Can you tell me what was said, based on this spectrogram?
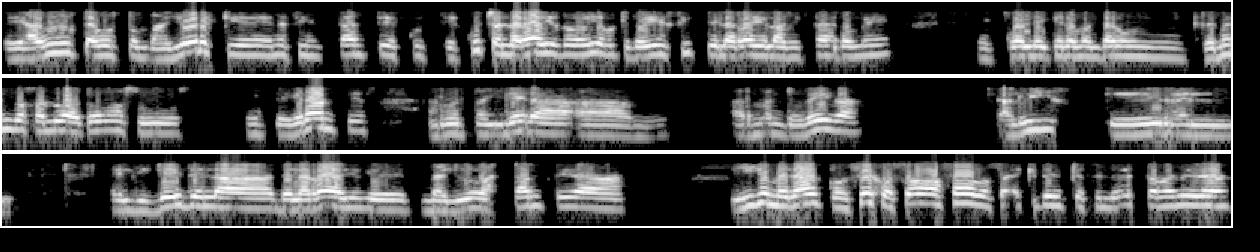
eh, adultos, adultos mayores que en ese instante escuchan la radio todavía, porque todavía existe la radio La Amistad de Tomé, el cual le quiero mandar un tremendo saludo a todos sus integrantes, a Roberto Aguilera, a, Armando Vega, a Luis, que era el, el DJ de la, de la radio, que me ayudó bastante a... Y ellos me dan consejos, sábado, sábado, sabes que tienes que hacerlo de esta manera.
